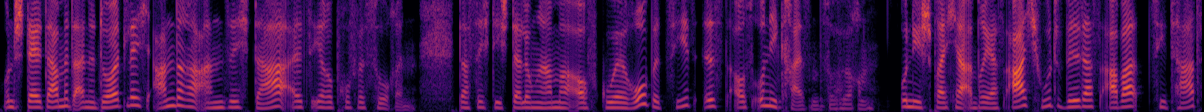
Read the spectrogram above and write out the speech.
und stellt damit eine deutlich andere Ansicht dar als ihre Professorin. Dass sich die Stellungnahme auf Guerreau bezieht, ist aus Unikreisen zu hören. Unisprecher Andreas Archut will das aber, Zitat,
